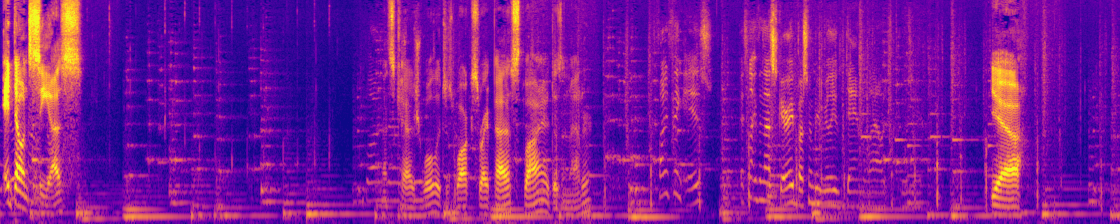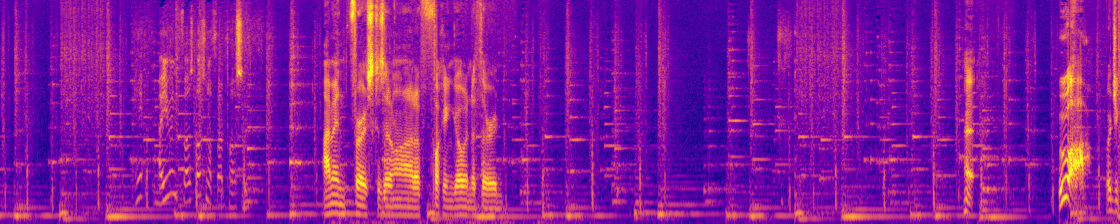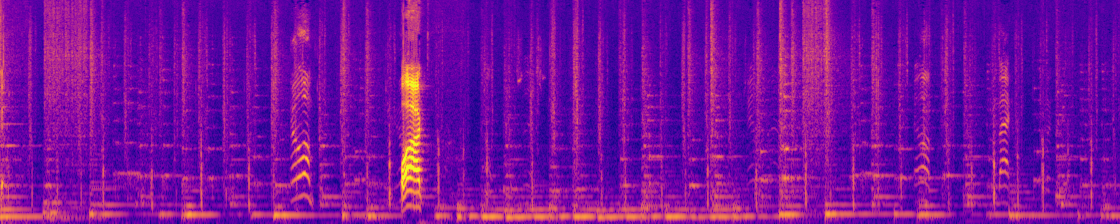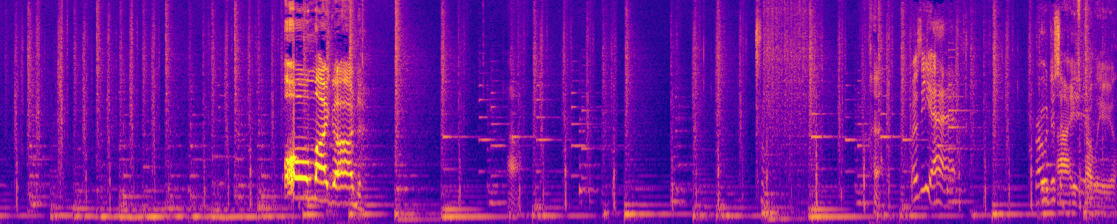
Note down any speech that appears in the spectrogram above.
It don't see us. that's casual. It just walks right past by. It doesn't matter. Funny thing is, it's not even that scary, but it's gonna be really damn loud. if it was here. Yeah. Hey, Are you in first person or third person? I'm in first because I don't know how to fucking go into third. Ooh-ah! Where'd you go? Hello. What? Oh my god! Oh. Where's he at? Bro disappeared. Ah, he's probably.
